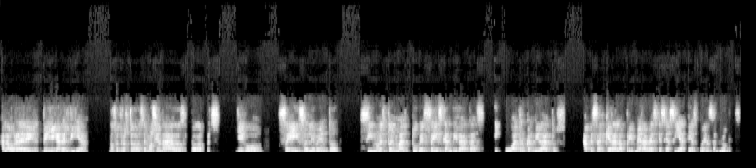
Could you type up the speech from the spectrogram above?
A la hora de, llegar el día, nosotros todos emocionados y todo, pues llegó, se hizo el evento si no estoy mal, tuve seis candidatas y cuatro candidatos, a pesar que era la primera vez que se hacía esto en San Lucas.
